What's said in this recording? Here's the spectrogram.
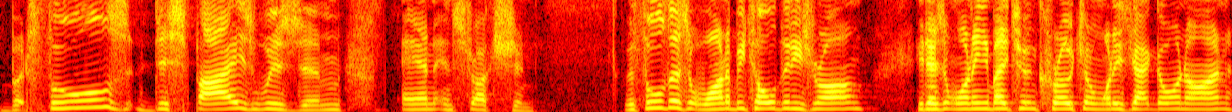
but fools despise wisdom and instruction. The fool doesn't want to be told that he's wrong. He doesn't want anybody to encroach on what he's got going on.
